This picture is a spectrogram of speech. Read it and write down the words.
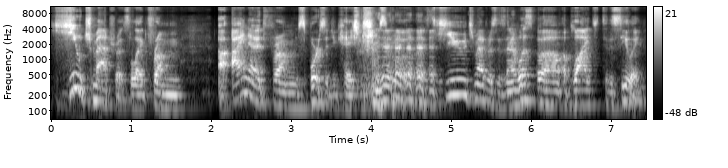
huge mattress, like from uh, I know it from sports education from school. Huge mattresses, and it was uh, applied to the ceiling.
